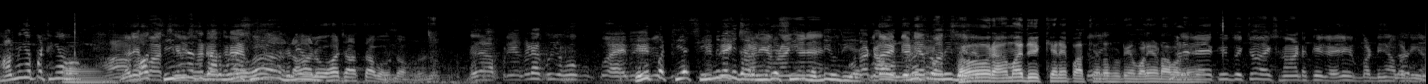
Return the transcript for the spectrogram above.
ਖੜਨਗੇ ਪੱਠੀਆਂ ਨਾਲੇ ਗਰਮ ਨਹੀਂ ਲੋਹਾ ਛਾਤਾ ਬਹੁਤ ਆ ਹੁਣ। ਇਹ ਆਪਣੀ ਕਿਹੜਾ ਕੋਈ ਉਹ ਹੈ ਵੀ ਇਹ ਪੱਠੀਆਂ 6 ਮਹੀਨੇ ਦੀ ਗਰਮੀ ਦੀ ਸੀ ਠੰਡੀ ਹੁੰਦੀ ਹੈ ਉਹਦਾ ਏਡੇ ਏਡੇ ਪਾਥੀ ਹੋਰ ਆ ਮੈਂ ਦੇਖਿਆ ਨੇ ਪਾਥੀਆਂ ਤਾਂ ਛੋਟੀਆਂ ਵਾਲੀਆਂ ਡਾਵਲ ਨੇ ਲੈ ਕੇ ਵਿੱਚੋਂ ਇਹ ਛਾਂਟ ਕੇ ਗਏ ਨੇ ਵੱਡੀਆਂ। ਵੱਡੀਆਂ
